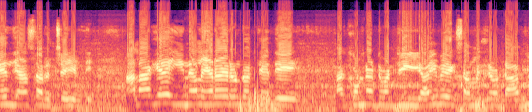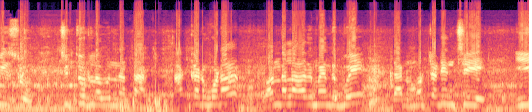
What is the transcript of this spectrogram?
ఏం చేస్తారో చేయండి. అలాగే ఈ నెల ఇరవై రెండో తేదీ అక్కడ ఉన్నటువంటి హైవేకి సంబంధించిన ఆఫీసు చిత్తూరులో ఉందంట. అక్కడ కూడా వందలాది మంది పోయి దాన్ని ముట్టడించి ఈ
